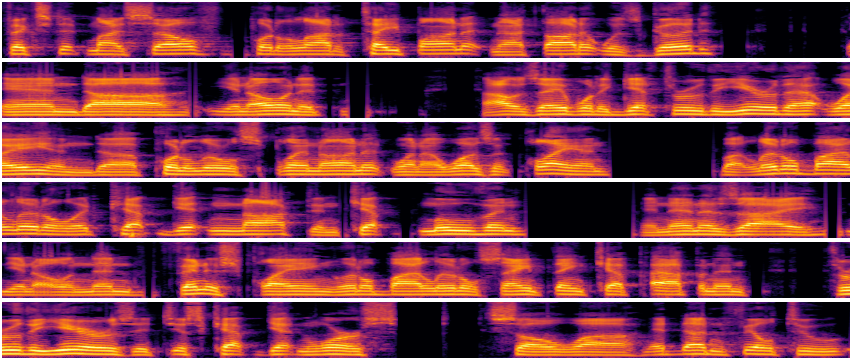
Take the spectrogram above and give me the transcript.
fixed it myself, put a lot of tape on it, and I thought it was good. And uh, you know, and it I was able to get through the year that way and uh, put a little splint on it when I wasn't playing. But little by little, it kept getting knocked and kept moving. And then as I, you know, and then finished playing little by little, same thing kept happening through the years. It just kept getting worse. So uh, it doesn't feel too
